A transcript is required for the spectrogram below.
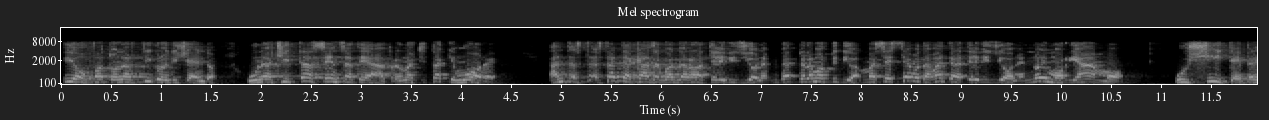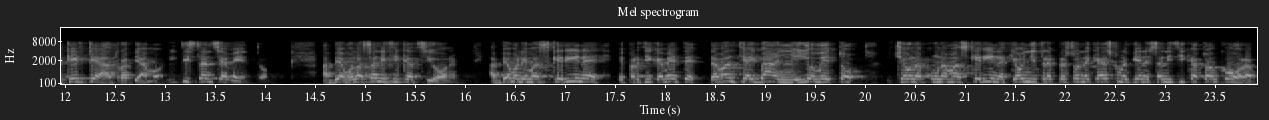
Io ho fatto un articolo dicendo una città senza teatro è una città che muore. And- st- state a casa a guardare la televisione, per, per l'amor di Dio, ma se stiamo davanti alla televisione noi moriamo. Uscite perché il teatro abbiamo il distanziamento, abbiamo la sanificazione, abbiamo le mascherine e praticamente davanti ai bagni io metto c'è una, una mascherina che ogni tre persone che escono viene sanificato ancora.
